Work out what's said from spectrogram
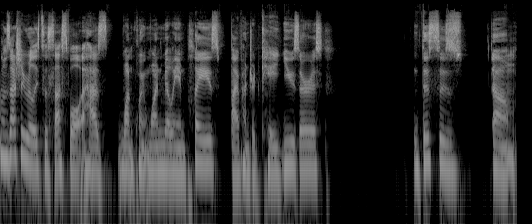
It was actually really successful. It has 1.1 million plays, 500K users this is um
